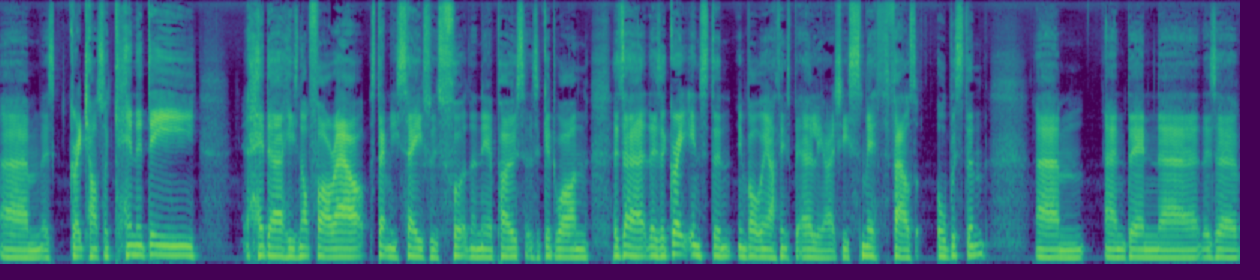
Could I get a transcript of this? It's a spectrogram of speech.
Um, there's great chance for Kennedy header. He's not far out. Stepney saves with his foot at the near post. It's a good one. There's a there's a great incident involving I think it's a bit earlier actually. Smith fouls Albiston, um, and then uh, there's a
